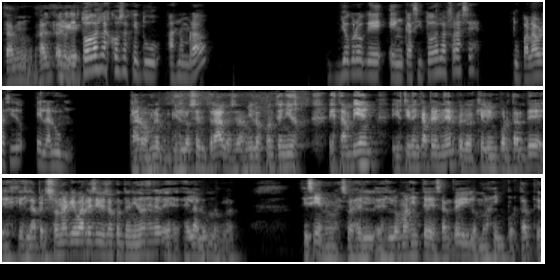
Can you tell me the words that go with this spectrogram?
tan alta pero de todas las cosas que tú has nombrado yo creo que en casi todas las frases tu palabra ha sido el alumno Claro, hombre, porque es lo central. O sea, a mí los contenidos están bien, ellos tienen que aprender, pero es que lo importante es que la persona que va a recibir esos contenidos es el, alumno, claro. Sí, sí, no, eso es, el, es, lo más interesante y lo más importante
